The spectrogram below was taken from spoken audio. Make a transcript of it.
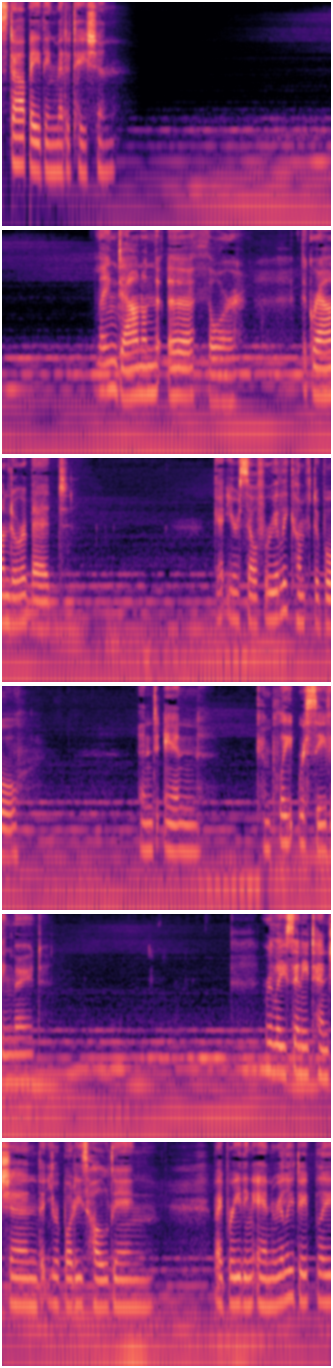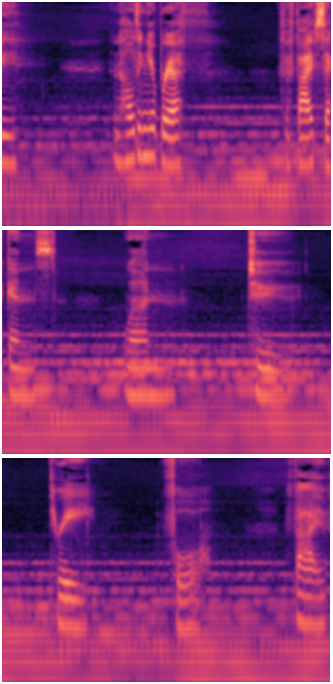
Star bathing meditation. Laying down on the earth or the ground or a bed. Get yourself really comfortable and in complete receiving mode. Release any tension that your body's holding by breathing in really deeply and holding your breath for five seconds. One, two, three, four, five.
